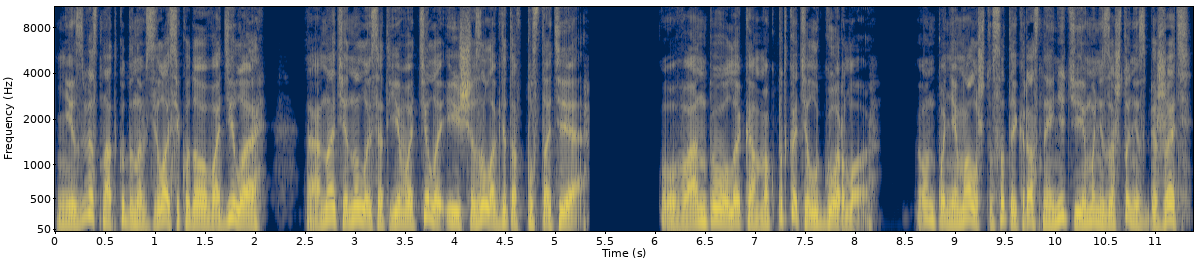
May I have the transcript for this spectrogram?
Неизвестно откуда она взялась и куда уводила. Она тянулась от его тела и исчезала где-то в пустоте. У Ван Буэлэ комок подкатил к горлу. Он понимал, что с этой красной нитью ему ни за что не сбежать.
